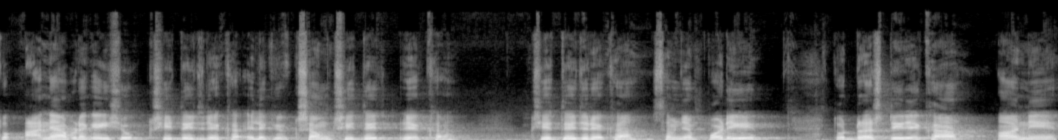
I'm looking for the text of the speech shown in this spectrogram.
તો આને આપણે કહીશું ક્ષિતિજ રેખા, એટલે કે સમક્ષિતિજ રેખા. ક્ષિતિજ રેખા, સમજણ પડી ગઈ? તો દ્રષ્ટિ રેખા અને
